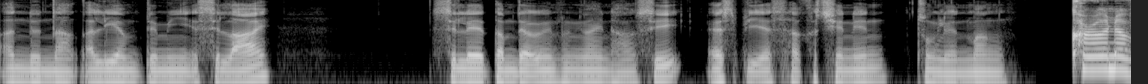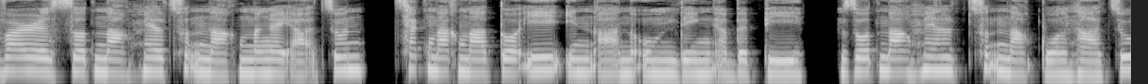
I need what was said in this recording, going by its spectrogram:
anu nak aliam te mi silai. Sile tam de in ngai na si SBS Hakachin in chunglen mang coronavirus zot nak mel chut nak nangai a ah chun, chak nak na to i in ah an um ding a bepi zot nak mel chut nak pol na chu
